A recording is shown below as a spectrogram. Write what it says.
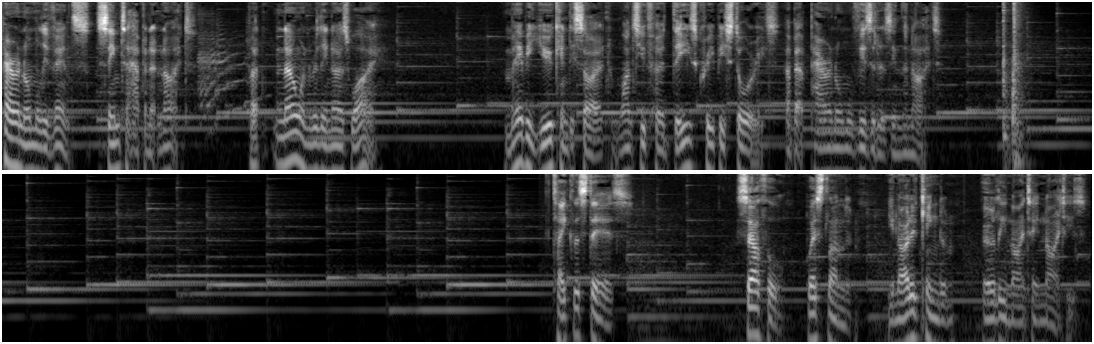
paranormal events seem to happen at night, but no one really knows why. Maybe you can decide once you've heard these creepy stories about paranormal visitors in the night. Take the Stairs. Southall, West London, United Kingdom, early 1990s.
